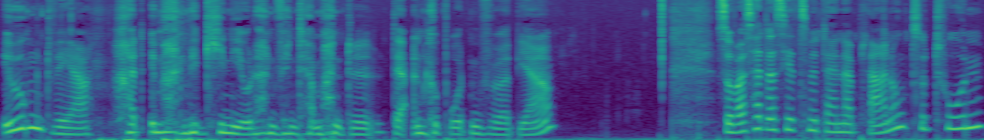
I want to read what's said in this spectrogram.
irgendwer hat immer ein Bikini oder einen Wintermantel, der angeboten wird, ja. So, was hat das jetzt mit deiner Planung zu tun?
